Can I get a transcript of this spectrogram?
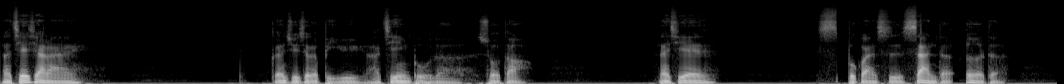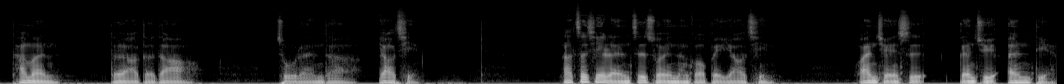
那接下来。根据这个比喻，他进一步的说道：那些不管是善的、恶的，他们都要得到主人的邀请。那这些人之所以能够被邀请，完全是根据恩典，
